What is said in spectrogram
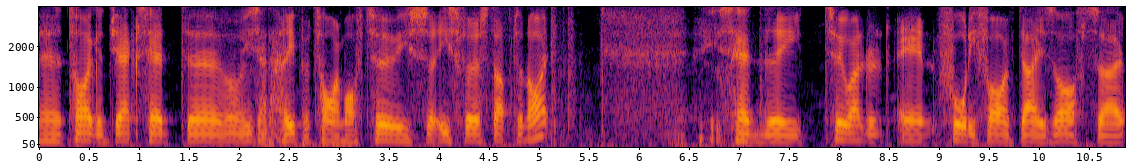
Uh, Tiger Jack's had, uh, oh, he's had a heap of time off too. He's, uh, he's first up tonight. He's had the 245 days off, so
